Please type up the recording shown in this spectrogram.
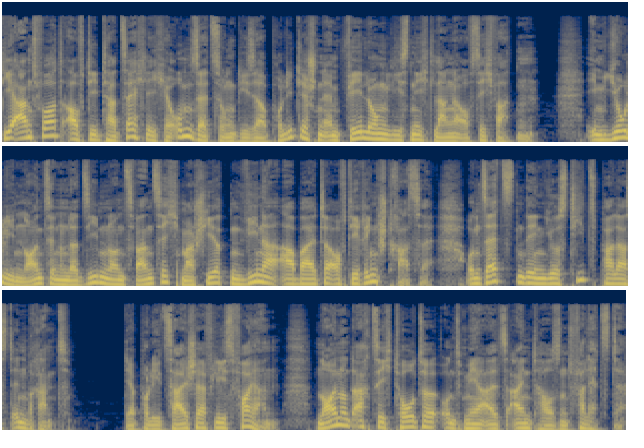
Die Antwort auf die tatsächliche Umsetzung dieser politischen Empfehlung ließ nicht lange auf sich warten. Im Juli 1927 marschierten Wiener Arbeiter auf die Ringstraße und setzten den Justizpalast in Brand. Der Polizeichef ließ feuern, 89 Tote und mehr als 1000 Verletzte.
